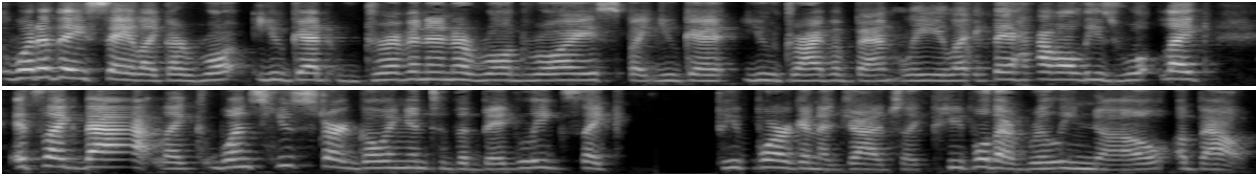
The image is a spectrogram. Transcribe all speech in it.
what do they say like a you get driven in a Rolls Royce but you get you drive a Bentley like they have all these like it's like that like once you start going into the big leagues like people are going to judge like people that really know about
